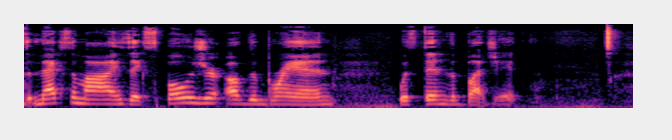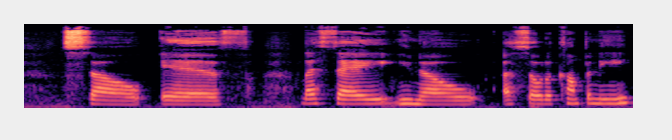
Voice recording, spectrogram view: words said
maximize the exposure of the brand within the budget. So if, let's say, you know, a soda company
